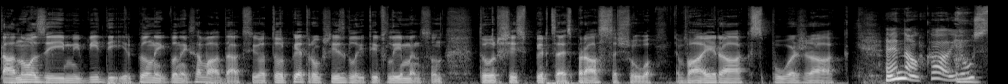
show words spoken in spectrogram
tā nozīme vidi ir pilnīgi, pilnīgi savādāks, jo tur pietrūkst izglītības līmenis, un tur šis pircējs prasa šo vairāk, spožāk. Enno, kā jūs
